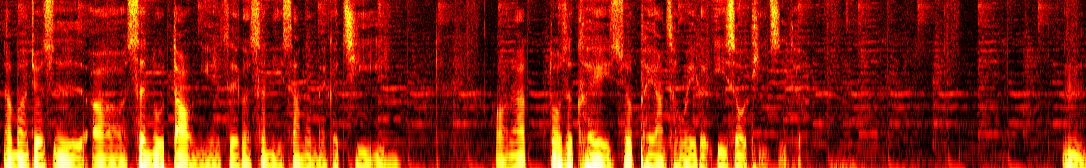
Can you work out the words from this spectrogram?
那么就是呃渗入到你的这个身体上的每个基因。哦，那都是可以就培养成为一个易瘦体质的，嗯，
